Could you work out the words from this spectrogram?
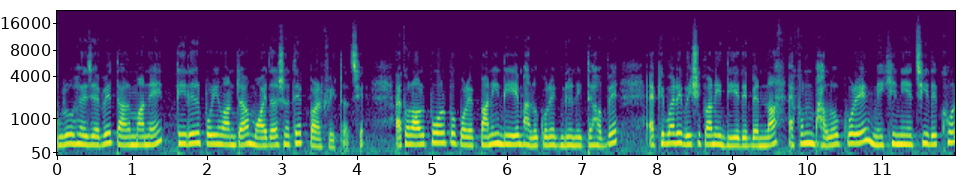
গুঁড়ো হয়ে যাবে। তার মানে তেলের পরিমাণটা ময়দার সাথে পারফেক্ট আছে। এখন অল্প অল্প করে পানি দিয়ে ভালো করে গুলে নিতে হবে। একেবারে বেশি পানি দিয়ে দেবেন না। এখন ভালো করে মেখে নিয়েছি, দেখুন।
